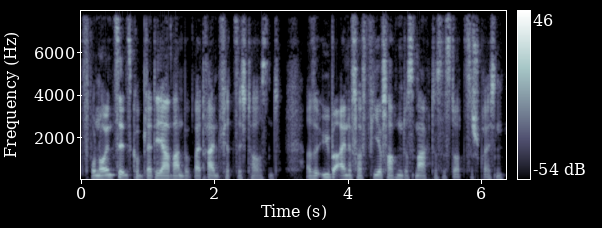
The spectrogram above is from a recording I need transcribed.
2019, das komplette Jahr, waren wir bei 43.000. Also über eine Vervierfachung des Marktes ist dort zu sprechen.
